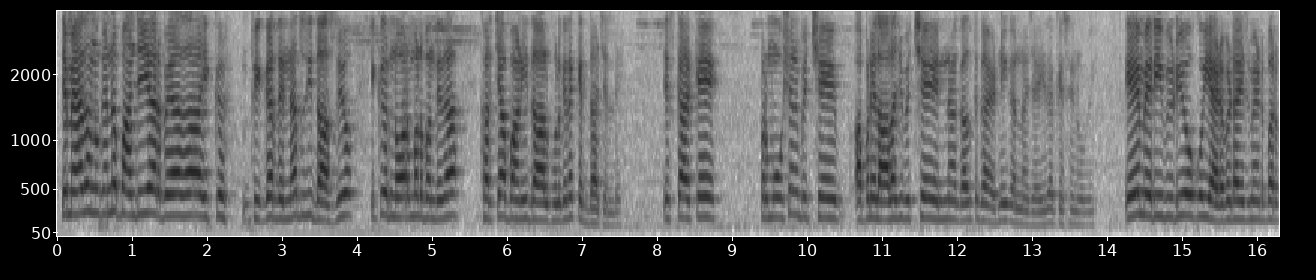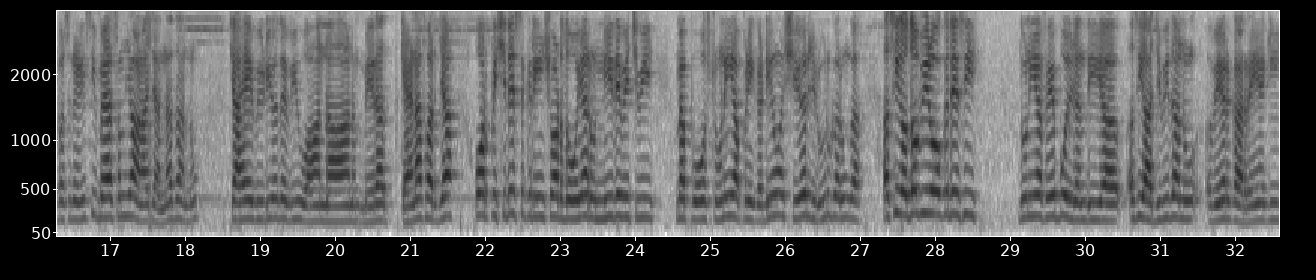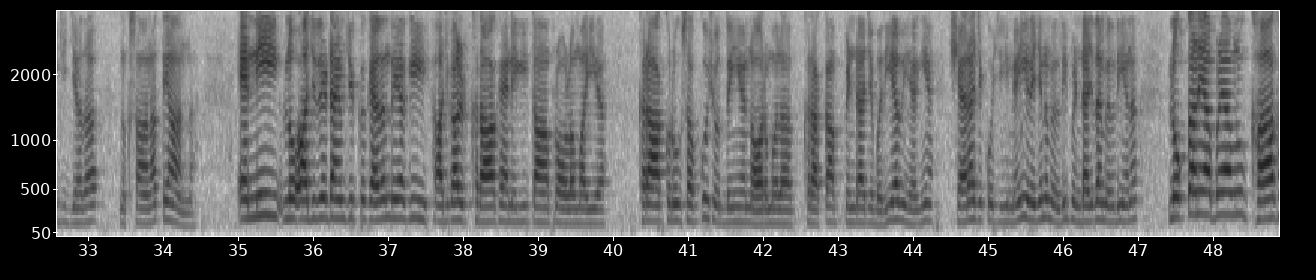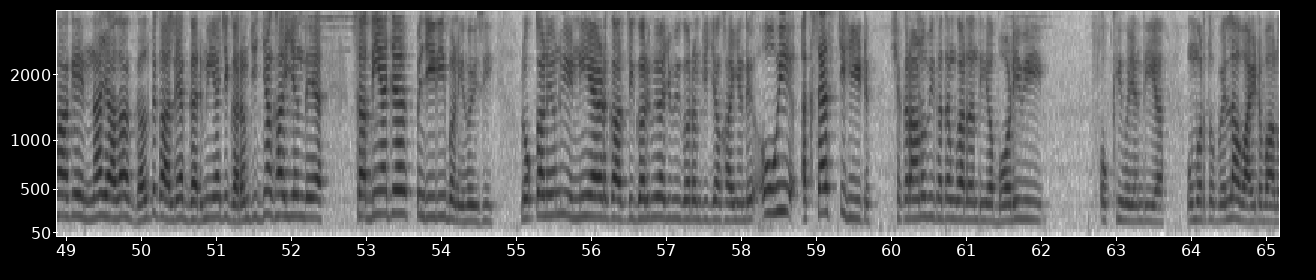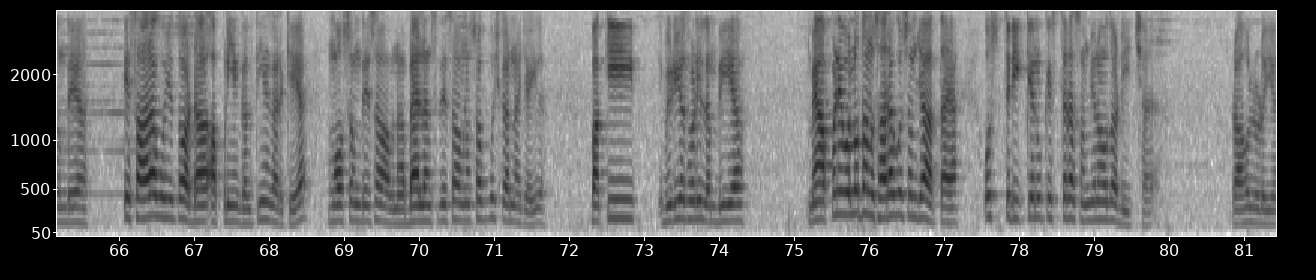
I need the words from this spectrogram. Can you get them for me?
ਤੇ ਮੈਂ ਤੁਹਾਨੂੰ ਕਹਿੰਦਾ 5000 ਰੁਪਇਆ ਦਾ ਇੱਕ ਫਿਗਰ ਦਿੰਨਾ ਤੁਸੀਂ ਦੱਸ ਦਿਓ, ਇੱਕ ਨਾਰਮਲ ਬੰਦੇ ਦਾ ਖਰਚਾ ਪਾਣੀ, ਦਾਲ, ਫੁਲਕੇ ਦਾ ਕਿੱਦਾਂ ਚੱਲੇ? ਇਸ ਕਰਕੇ ਪ੍ਰਮੋਸ਼ਨ ਪਿੱਛੇ, ਆਪਣੇ ਲਾਲਚ ਪਿੱਛੇ ਇੰਨਾ ਗਲਤ ਗਾਈਡ ਨਹੀਂ ਕਰਨਾ ਚਾਹੀਦਾ ਕਿਸੇ ਨੂੰ ਵੀ। ਇਹ ਮੇਰੀ ਵੀਡੀਓ ਕੋਈ ਐਡਵਰਟਾਈਜ਼ਮੈਂਟ ਪਰਪਸ ਨਹੀਂ ਸੀ, ਮੈਂ ਸਮਝਾਉਣਾ ਚਾਹੁੰਦਾ ਤੁਹਾਨੂੰ, ਚਾਹੇ ਵੀਡੀਓ ਦੇ ਵਿਊ ਆਣ ਨਾ ਆਉਣ, ਮੇਰਾ ਕਹਿਣਾ ਫਰਜ਼ ਆ, ਔਰ ਪਿਛਲੇ ਸਕਰੀਨਸ਼ਾਟ 2019 ਦੇ ਵਿੱਚ ਵੀ ਮੈਂ ਪੋਸਟ ਹੋਣੀ ਆਪਣੀ ਕੱਢੀ, ਉਹ ਸ਼ੇਅਰ ਜ਼ਰੂਰ ਕਰੂੰਗਾ। ਅਸੀਂ ਉਦੋਂ ਵੀ ਰੋਕਦੇ ਸੀ, ਦੁਨੀਆ ਫੇਰ ਭੁੱਲ ਜਾਂਦੀ ਆ, ਅਸੀਂ ਅੱਜ ਵੀ ਤੁਹਾਨੂੰ ਅਵੇਅਰ ਕਰ ਰਹੇ ਹਾਂ ਕਿ ਇਹ ਚੀਜ਼ਾਂ ਦਾ ਨੁਕਸਾਨ ਆ, ਧਿਆਨ ਨਾਲ। ਐਨੀ ਲੋ, ਅੱਜ ਦੇ ਟਾਈਮ 'ਚ ਇੱਕ ਕਹਿ ਦਿੰਦੇ ਆ ਕਿ ਅੱਜ ਕੱਲ ਖਰਾਕ ਹੈ ਨਹੀਂ ਗੀ, ਤਾਂ ਪ੍ਰੋਬਲਮ ਆਈ ਆ। ਖਰਾਕ ਕਰੂ ਸਭ ਕੁਝ ਉਦਾਂ ਹੀ ਆ ਨਾਰਮਲ ਆ। ਖਰਾਕਾਂ ਪਿੰਡਾਂ 'ਚ ਵਧੀਆ ਵੀ ਹੈਗੀਆਂ, ਸ਼ਹਿਰਾਂ 'ਚ ਕੋਈ ਚੀਜ਼ ਨਹੀਂ ਓਰੀਜਨਲ ਮਿਲਦੀ, ਪਿੰਡਾਂ 'ਚ ਤਾਂ ਮਿਲਦੀ ਹੈ ਨਾ। ਲੋਕਾਂ ਨੇ ਆਪਣੇ ਆਪ ਨੂੰ ਖਾ ਖਾ ਕੇ ਇੰਨਾ ਜ਼ਿਆਦਾ ਗਲਤ ਕਰ ਲਿਆ, ਗਰਮੀਆਂ 'ਚ ਗਰਮ ਚੀਜ਼ਾਂ ਖਾਈ ਜਾਂਦੇ ਆ। ਸਰਦੀਆਂ 'ਚ ਪੰਜੀਰੀ ਬਣੀ ਹੋਈ ਸੀ। ਲੋਕਾਂ ਨੇ ਉਹਨੂੰ ਇੰਨੀ ਐਡ ਕਰਤੀ, ਗਰਮੀਆਂ 'ਚ ਵੀ ਗਰਮ ਚੀਜ਼ਾਂ ਖਾਈ ਜਾਂਦੇ। ਉਹੀ ਐਕਸੈਸ 'ਚ ਹੀਟ ਸ਼ੁਕਰਾਣੂ ਵੀ ਖਤਮ ਕਰ ਦਿੰਦੀ ਆ ਬੋਡੀ ਵੀ ਔਖੀ ਹੋ ਜਾਂਦੀ ਆ। ਉਮਰ ਤੋਂ ਪਹਿਲਾਂ ਵਾਈਟ ਵਾਲ ਹੁੰਦੇ ਆ। ਇਹ ਸਾਰਾ ਕੁਝ ਤੁਹਾਡਾ ਆਪਣੀਆਂ ਗਲਤੀਆਂ ਕਰਕੇ ਆ। ਮੌਸਮ ਦੇ ਹਿਸਾਬ ਨਾਲ ਬੈਲੈਂਸ ਦੇ ਹਿਸਾਬ ਨਾਲ ਸਭ ਕੁਝ ਕਰਨਾ ਚਾਹੀਦਾ। ਬਾਕੀ ਵੀਡੀਓ ਥੋੜੀ ਲੰਬੀ ਆ। ਮੈਂ ਆਪਣੇ ਵੱਲੋਂ ਤੁਹਾਨੂੰ ਸਾਰਾ ਕੁਝ ਸਮਝਾ ਦਿੱਤਾ ਆ। ਉਸ ਤਰੀਕੇ ਨੂੰ ਕਿਸ ਤਰ੍ਹਾਂ ਸਮਝਣਾ ਉਹ ਤੁਹਾਡੀ ਇੱਛਾ ਆ। ਰਾਹੁਲ ਲੜੋਈਆ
